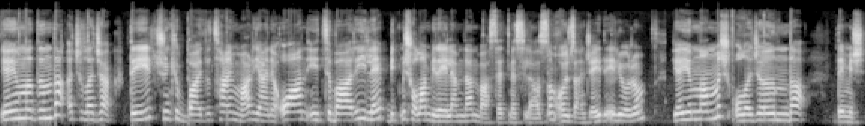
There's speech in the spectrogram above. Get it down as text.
Yayınladığında açılacak değil çünkü by the time var yani o an itibariyle bitmiş olan bir eylemden bahsetmesi lazım. O yüzden C'yi de eliyorum. Yayınlanmış olacağında demiş.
